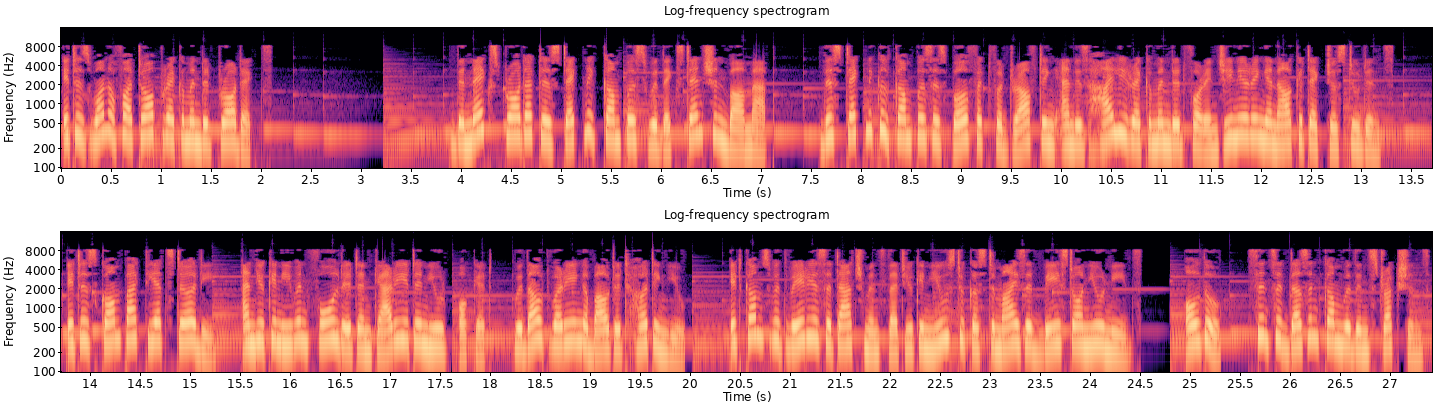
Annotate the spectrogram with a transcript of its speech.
it is one of our top recommended products. The next product is Technic Compass with Extension Bar Maped. This technical compass is perfect for drafting and is highly recommended for engineering and architecture students. It is compact yet sturdy, and you can even fold it and carry it in your pocket without worrying about it hurting you. It comes with various attachments that you can use to customize it based on your needs. Although, since it doesn't come with instructions,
